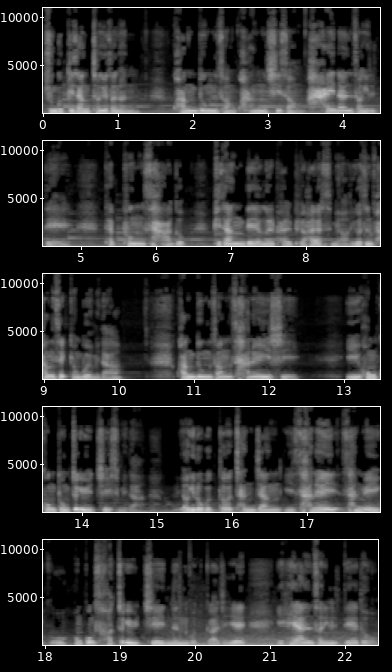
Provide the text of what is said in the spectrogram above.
중국 기상청에서는 광둥성, 광시성, 하이난성 일대에 태풍 4급 비상대응을 발표하였으며 이것은 황색 경보입니다. 광둥성 산웨이시 이 홍콩 동쪽에 위치해 있습니다. 여기로부터 잔장 이 산웨이, 산웨이구 홍콩 서쪽에 위치해 있는 곳까지의 해안선 일대에도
